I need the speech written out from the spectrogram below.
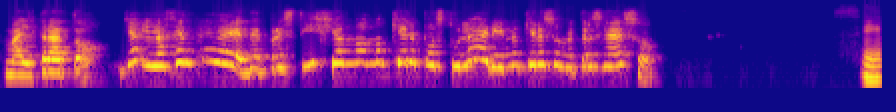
maltrato, ya la gente de, prestigio no, no quiere postular y no quiere someterse a eso. Sí,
